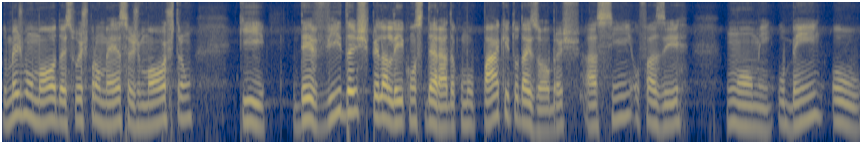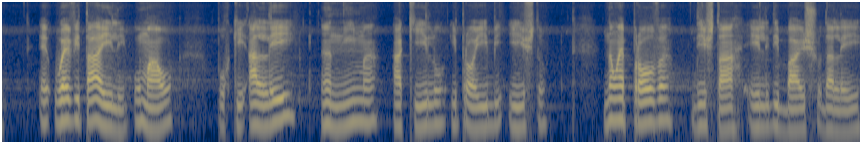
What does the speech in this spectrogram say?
Do mesmo modo, as suas promessas mostram que, devidas pela lei considerada como pacto das obras, assim o fazer um homem o bem ou é, o evitar ele o mal, porque a lei anima aquilo e proíbe isto, não é prova de estar ele debaixo da lei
